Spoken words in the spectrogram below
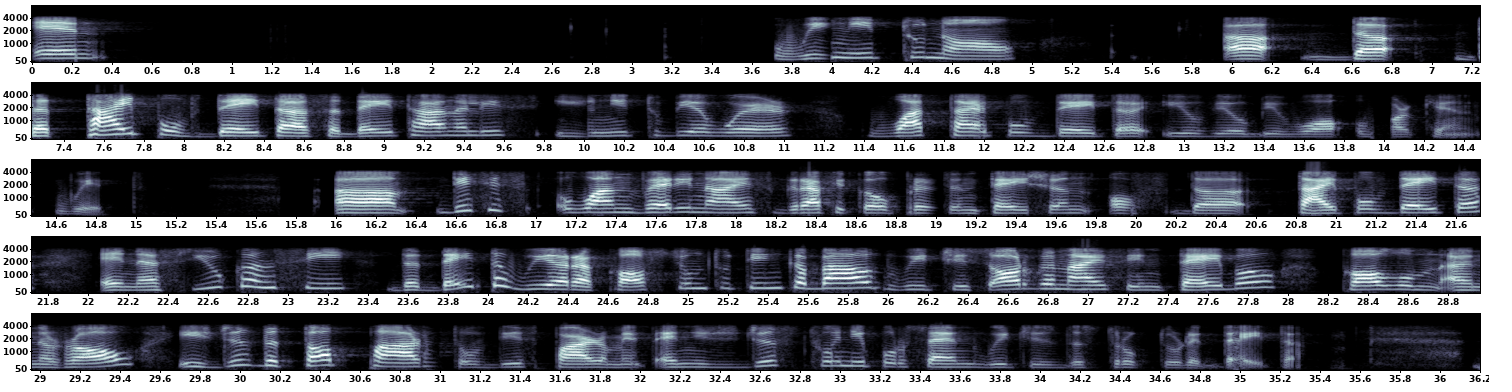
and we need to know uh, the the type of data as a data analyst you need to be aware what type of data you will be working with um, this is one very nice graphical presentation of the type of data. And as you can see, the data we are accustomed to think about, which is organized in table, column, and row, is just the top part of this pyramid, and it's just 20%, which is the structured data.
